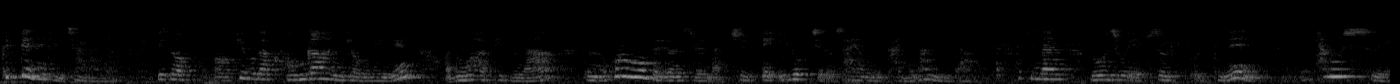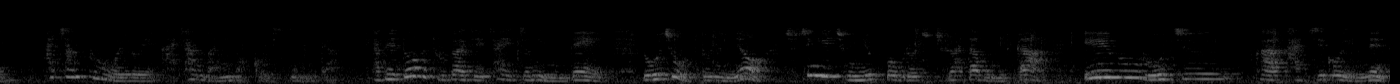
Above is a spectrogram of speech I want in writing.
그때는 괜찮아요. 그래서 어, 피부가 건강한 경우에는 어, 노화 피부나 또는 호르몬 밸런스를 맞출 때 입욕제로 사용이 가능합니다. 하지만 rose absolute는 향수에 화장품 원료에 가장 많이 넣고 있습니다. 자, 그래도 두 가지의 차이점이 있는데 rose otto는요 수증기 증류법으로 추출을 하다 보니까 일부 rose가 가지고 있는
